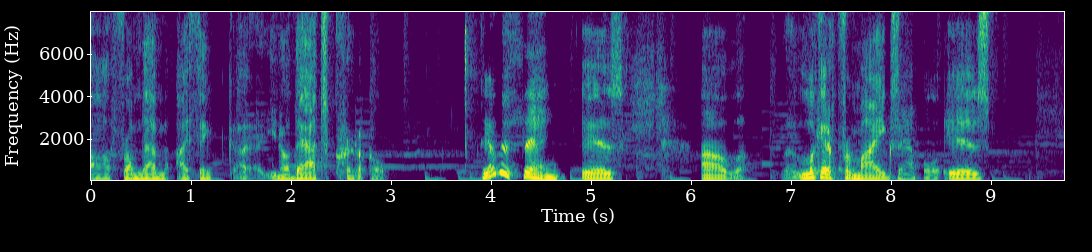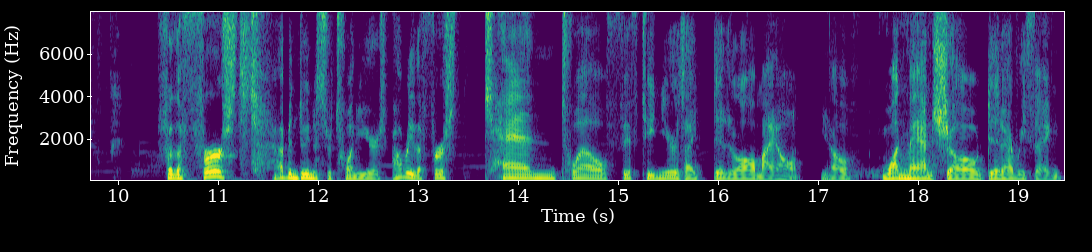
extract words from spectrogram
uh, from them. I think uh, you know that's critical. The other thing is, uh, look at it from my example is for the first I've been doing this for 20 years, probably the first 10, 12, 15 years I did it all on my own. You know, one man show, did everything.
